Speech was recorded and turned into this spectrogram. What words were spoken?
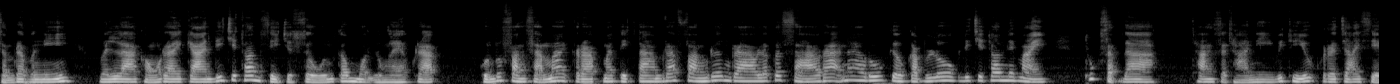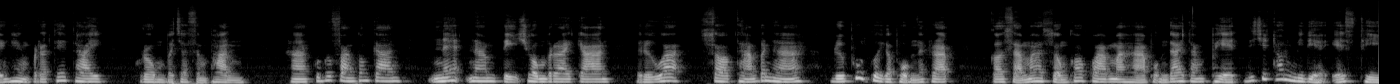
สำหรับวันนี้เวลาของรายการดิจิทัล 4.0 ก็หมดลงแล้วครับ คุณผู้ฟังสามารถกลับมาติดตามรับฟังเรื่องราว แล้วก็สาระน่ารู้เกี่ยวกับโลกดิจิทัลได้ใหม่ ทุกสัปดาห์างสถานีวิทยุกระจายเสียงแห่งประเทศไทย กรมประชาสัมพันธ์ หากคุณผู้ฟังต้องการ แนะนำติชมรายการ หรือว่าสอบถามปัญหา หรือพูดคุยกับผมนะครับ ก็สามารถส่งข้อความมาหาผมได้ทางเพจดิจิทัลมีเดียเอสที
